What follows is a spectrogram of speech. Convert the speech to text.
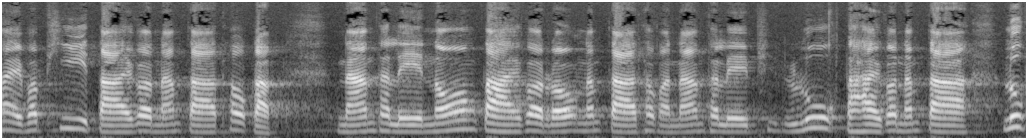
ให้พระพี่ตายก็น้ำตาเท่ากับน้ำทะเลน้องตายก็ร้องน้ำตาเท่ากับน้ำทะเล ลูกตายก็น้ำตา ลูก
